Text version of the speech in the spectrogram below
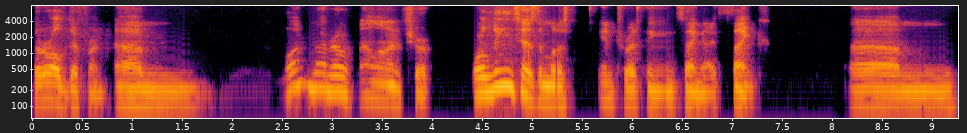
they're all different. Um, one matter, I'm not sure. Orleans has the most interesting thing, I think. Um,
